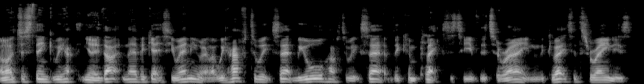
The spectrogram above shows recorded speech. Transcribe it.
And I just think we, ha- you know, that never gets you anywhere. Like we have to accept, we all have to accept the complexity of the terrain. And the collective terrain is,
